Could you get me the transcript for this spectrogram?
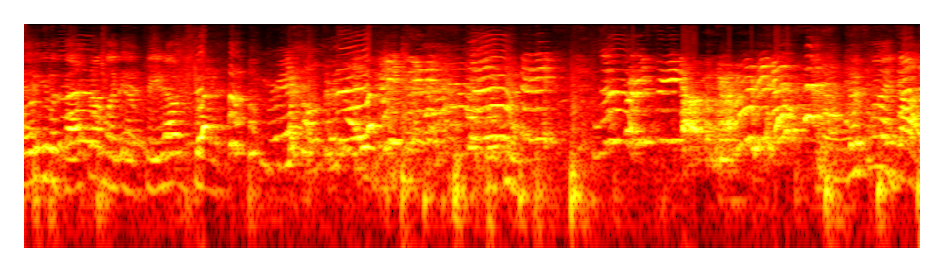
Floating in the background like in a fade out, just going. Maria Coulter said, "Eight minutes, seven minutes, the person you know, Maria." That's when I die.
